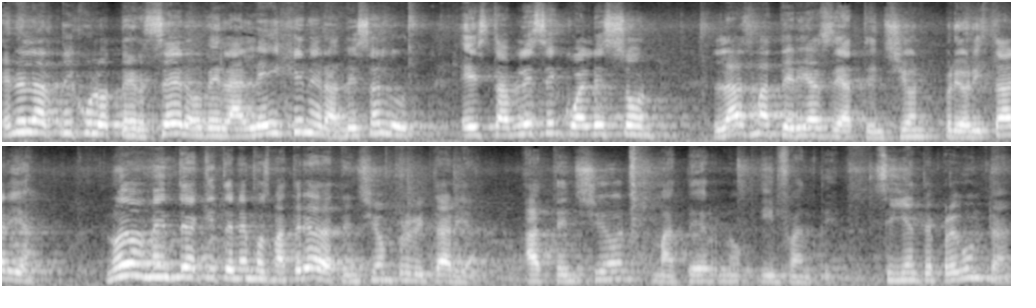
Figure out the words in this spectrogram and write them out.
En el artículo tercero de la Ley General de Salud establece cuáles son las materias de atención prioritaria. Nuevamente aquí tenemos materia de atención prioritaria, atención materno-infantil. Siguiente pregunta.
